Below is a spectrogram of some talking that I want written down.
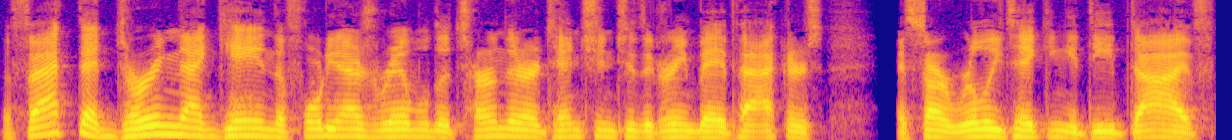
the fact that during that game, the 49ers were able to turn their attention to the Green Bay Packers and start really taking a deep dive.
